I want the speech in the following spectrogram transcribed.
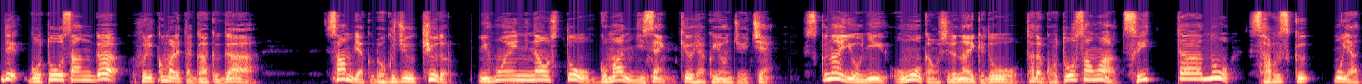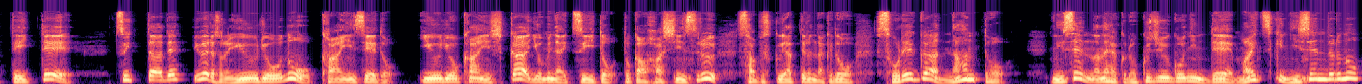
で、後藤さんが振り込まれた額が369ドル。日本円に直すと52,941円。少ないように思うかもしれないけど、ただ後藤さんはツイッターのサブスクもやっていて、ツイッターで、いわゆるその有料の会員制度、有料会員しか読めないツイートとかを発信するサブスクやってるんだけど、それがなんと2765人で毎月2000ドルの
